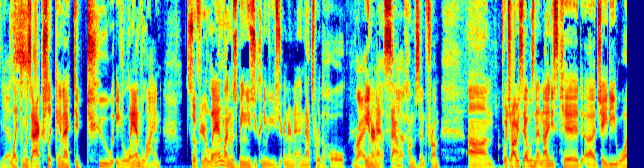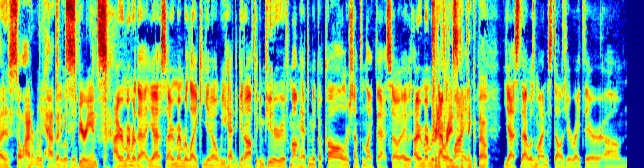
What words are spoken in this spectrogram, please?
Yes. like it was actually connected to a landline. So if your landline was being used, you couldn't even use your internet, and that's where the whole Right, internet yes, sound yep. comes in from. Um, which obviously I wasn't a '90s kid. Uh, JD was, so I don't really have that Absolutely. experience. I remember that. Yes, I remember. Like you know, we had to get off the computer if mom had to make a call or something like that. So it was, I remember Pretty that crazy was my to think about. yes, that was my nostalgia right there. Um,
